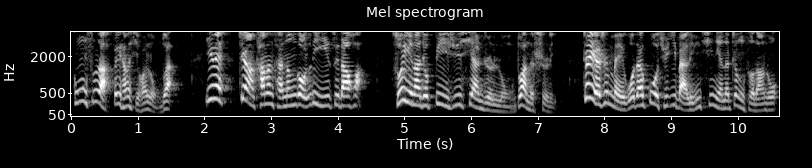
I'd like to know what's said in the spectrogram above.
公司啊非常喜欢垄断，因为这样他们才能够利益最大化。所以呢，就必须限制垄断的势力，这也是美国在过去一百零七年的政策当中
